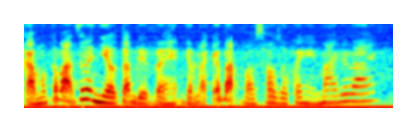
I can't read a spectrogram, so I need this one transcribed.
cảm ơn các bạn rất là nhiều. Tạm biệt và hẹn gặp lại các bạn vào sau giờ quay ngày mai. Bye bye.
